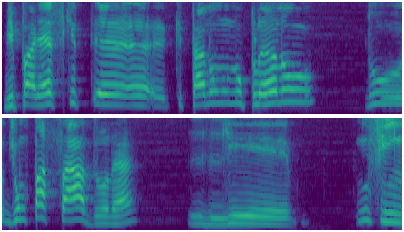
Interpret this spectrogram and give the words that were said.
Me parece que é, que no, no, plano do, de um passado, né? Uhum. Que, enfim,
